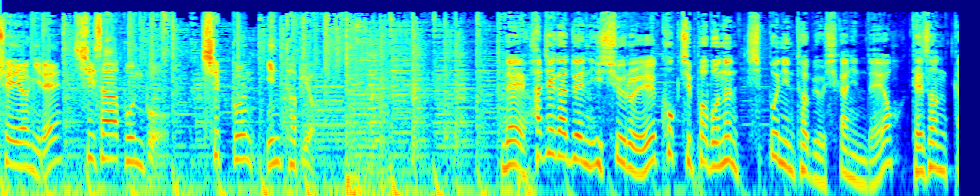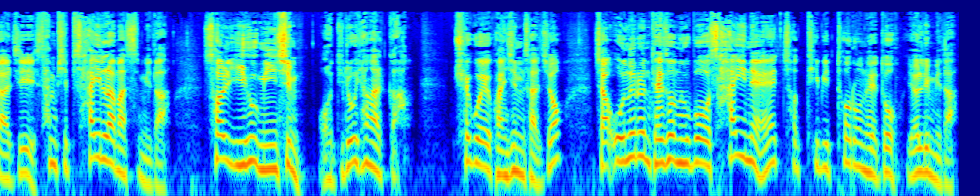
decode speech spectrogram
최영일의 시사본부 10분 인터뷰. 네, 화제가 된 이슈를 콕 짚어보는 10분 인터뷰 시간인데요. 대선까지 34일 남았습니다. 설 이후 민심 어디로 향할까? 최고의 관심사죠. 자, 오늘은 대선 후보 4인의 첫 TV 토론회도 열립니다.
